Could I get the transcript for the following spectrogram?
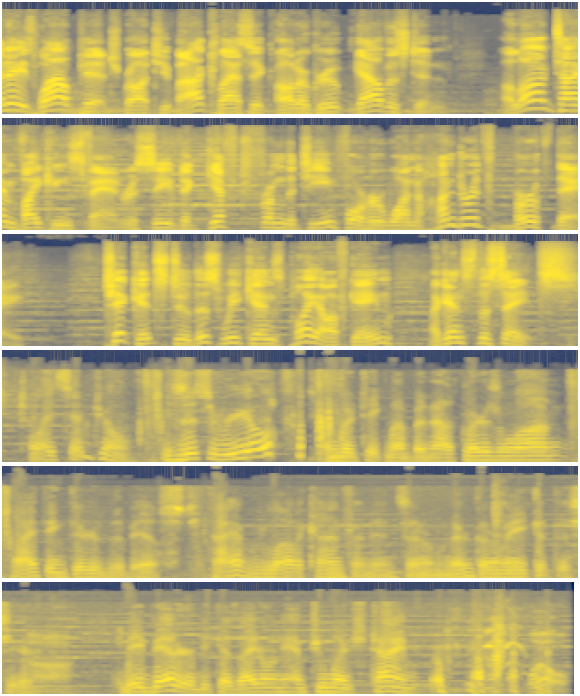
Today's Wild Pitch brought to you by Classic Auto Group Galveston. A longtime Vikings fan received a gift from the team for her 100th birthday tickets to this weekend's playoff game against the Saints. Well, I said, Joe, is this real? I'm going to take my binoculars along. I think they're the best. I have a lot of confidence in them. They're going to make it this year. They better because I don't have too much time. Whoa.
